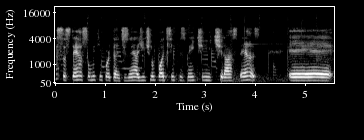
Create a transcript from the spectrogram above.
essas terras são muito importantes, né? A gente não pode simplesmente tirar as terras. É,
